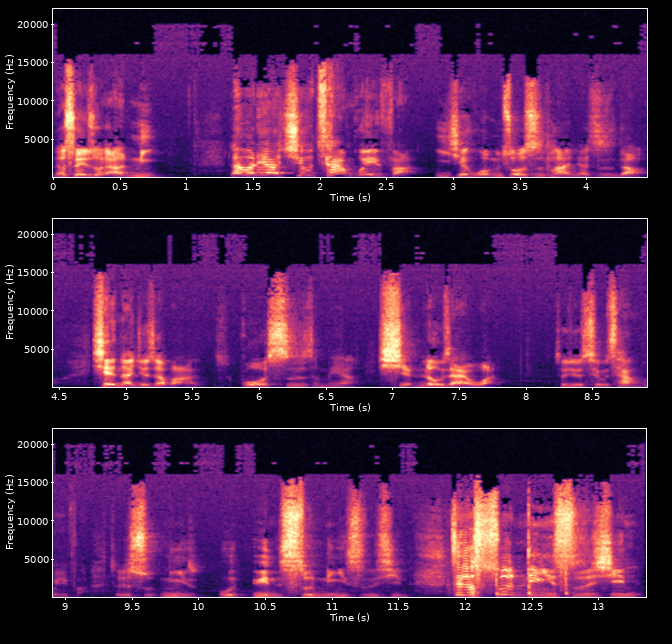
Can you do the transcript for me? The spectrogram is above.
那所以说要逆。那么你要修忏悔法，以前我们做事怕人家知道。现在就是要把过失怎么样显露在外，这就修忏悔法，这就是逆运顺逆时心。这个顺逆时心，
